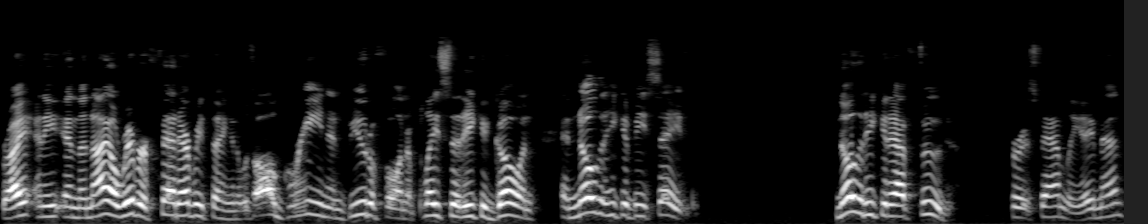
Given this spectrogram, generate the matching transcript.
right? And he and the Nile River fed everything, and it was all green and beautiful, and a place that he could go and, and know that he could be saved. Know that he could have food for his family. Amen.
